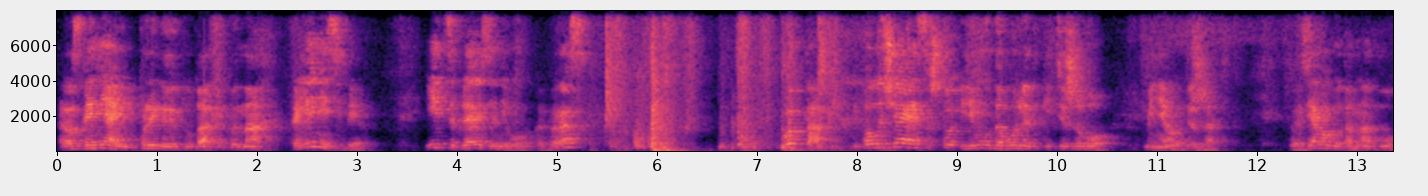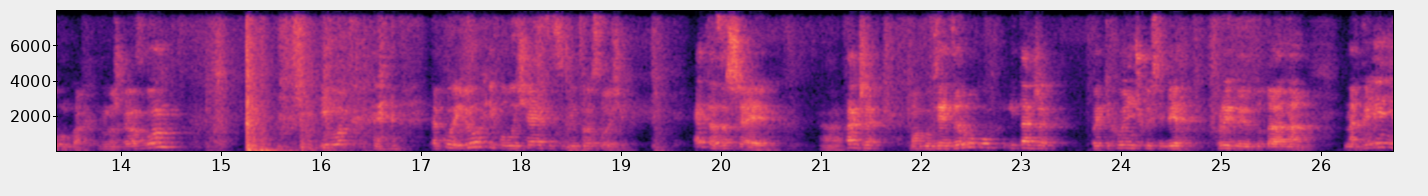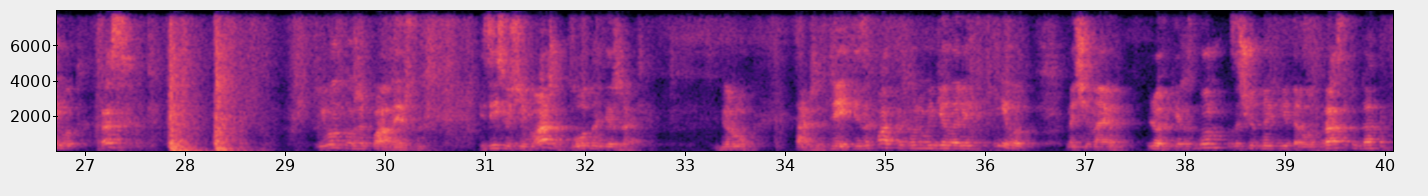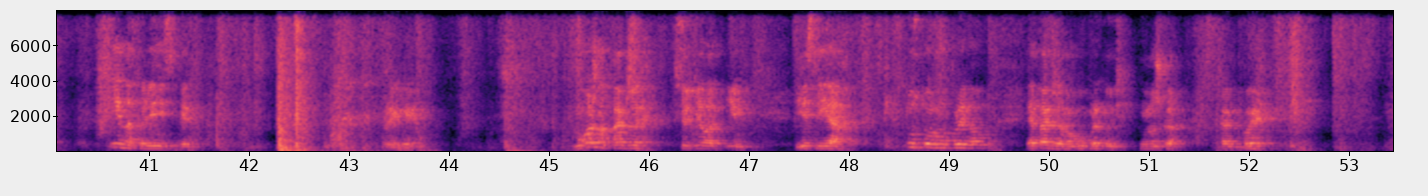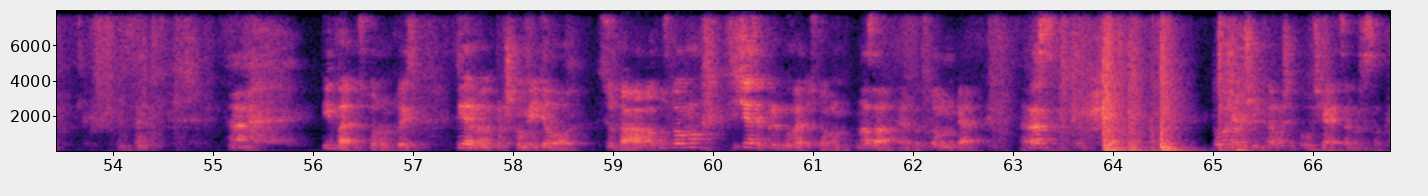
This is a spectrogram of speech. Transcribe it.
разгоняю, прыгаю туда как бы на колени себе и цепляюсь за него. Как бы раз. Вот так. И получается, что ему довольно-таки тяжело меня удержать. То есть я могу там на двух руках немножко разгон. И вот такой легкий получается себе бросочек. Это за шею. А, также могу взять за руку и также потихонечку себе прыгаю туда на, на колени. Вот раз. И он тоже падает. Здесь очень важно плотно держать. Беру также третий захват, который мы делали. И вот начинаю легкий разгон за счет вида. Вот раз туда. И на колени себе прыгаем. Можно также все делать и если я в ту сторону прыгал, я также могу прыгнуть немножко как бы а, и в эту сторону. То есть первым прыжком я делал сюда, в одну сторону. Сейчас я прыгну в эту сторону, назад, в сторону 5. Раз. Тоже очень хороший получается бросок.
